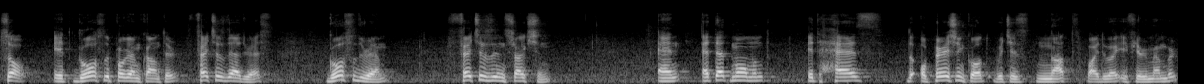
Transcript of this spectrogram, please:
So it goes to the program counter, fetches the address, goes to the RAM, fetches the instruction, and at that moment, it has the operation code, which is not, by the way, if you remember,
